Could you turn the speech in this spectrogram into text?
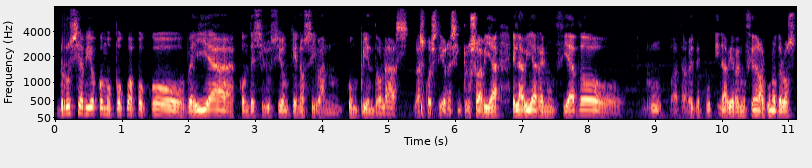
Rusia vio como poco a poco veía con desilusión que no se iban cumpliendo las las cuestiones. Incluso había él había renunciado a través de Putin había renunciado a algunos de los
